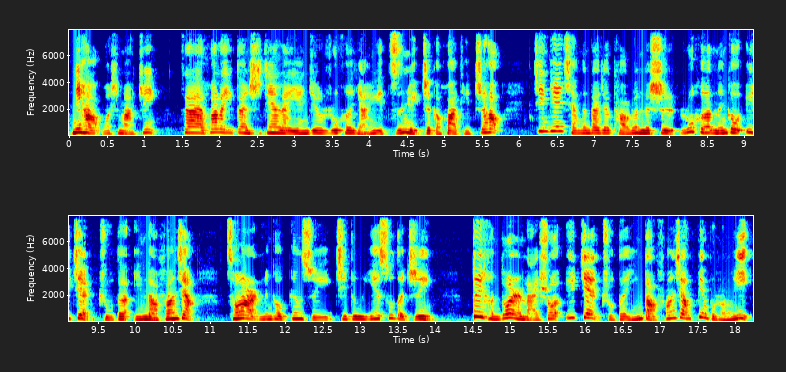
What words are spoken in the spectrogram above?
你好，我是马军。在花了一段时间来研究如何养育子女这个话题之后，今天想跟大家讨论的是如何能够遇见主的引导方向，从而能够跟随基督耶稣的指引。对很多人来说，遇见主的引导方向并不容易，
